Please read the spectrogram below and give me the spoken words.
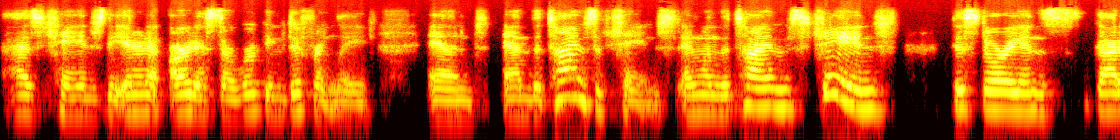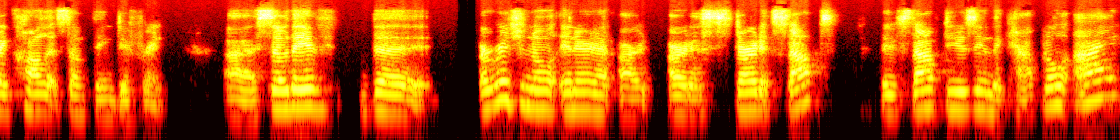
has changed. The internet artists are working differently and and the times have changed. And when the times change historians got to call it something different. Uh, so they've the original internet art artists started stopped they've stopped using the capital i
